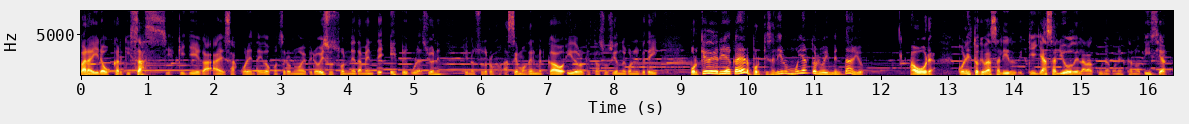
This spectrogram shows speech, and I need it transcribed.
para ir a buscar quizás si es que llega a esas 42,09. Pero eso son netamente especulaciones que nosotros hacemos del mercado y de lo que está sucediendo con el BTI. ¿Por qué debería caer? Porque salieron muy altos los inventarios. Ahora, con esto que va a salir, que ya salió de la vacuna con esta noticia,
